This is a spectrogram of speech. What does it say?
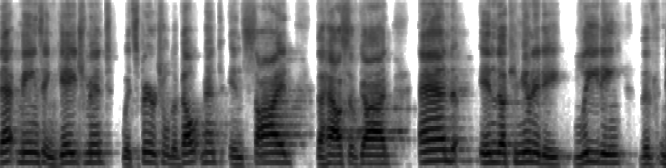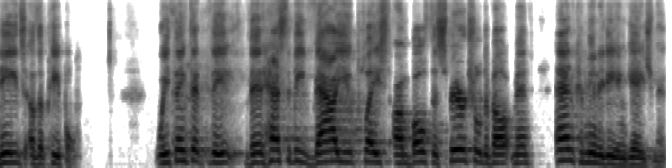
That means engagement with spiritual development inside the house of God and in the community, leading the needs of the people. We think that the, there has to be value placed on both the spiritual development and community engagement.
